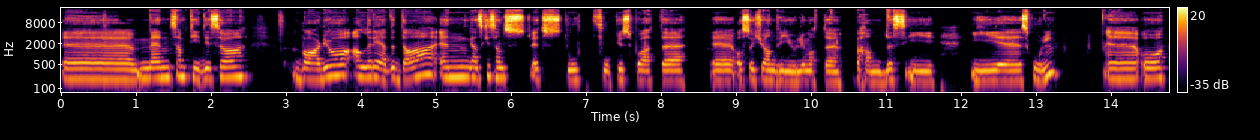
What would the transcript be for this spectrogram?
men samtidig så var det jo allerede da en ganske sånn, et stort fokus på at eh, også 22.07 måtte behandles i, i skolen. Eh, og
